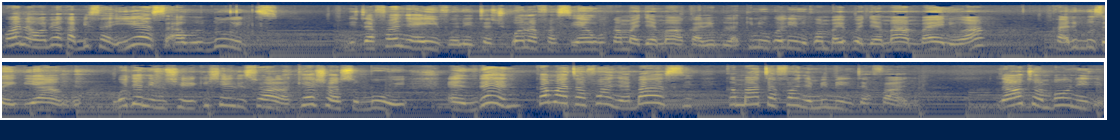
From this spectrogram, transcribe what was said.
Kwa anamwambia kabisa yes i will do it. Nitafanya hivyo. Nitachukua nafasi yangu kama jamaa wa karibu. Lakini ukweli ni kwamba ipo jamaa ambaye ni wa karibu zaidi yangu. Ngoja nimshirikishe hili swala kesho asubuhi. And then kama atafanya basi kama hatafanya mimi nitafanya. Na watu ambao ni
